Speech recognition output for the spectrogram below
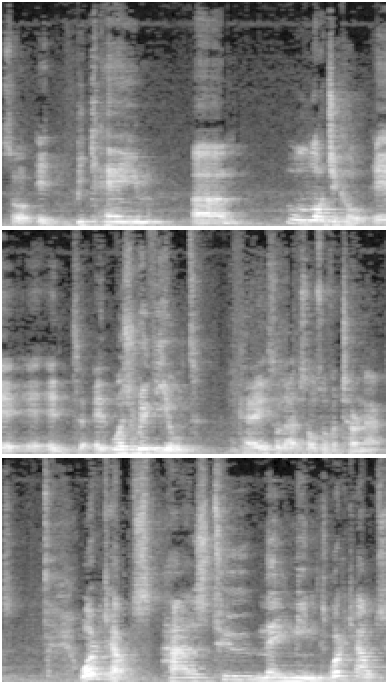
So it became um, logical, it, it, it was revealed. Okay, so that's also for turnout. Workouts has two main meanings. Workouts,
